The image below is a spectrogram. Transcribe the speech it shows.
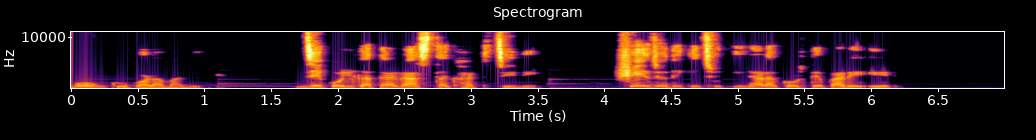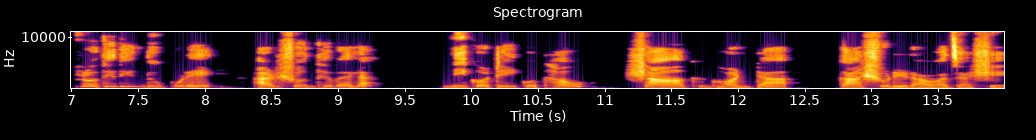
বঙ্কু পরামানিক যে কলকাতার রাস্তাঘাট চেনে। সে যদি কিছু কিনারা করতে পারে এর। প্রতিদিন দুপুরে আর সন্ধেবেলা নিকটেই কোথাও শাঁখ, ঘণ্টা, কাঁসরের আওয়াজ আসে।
